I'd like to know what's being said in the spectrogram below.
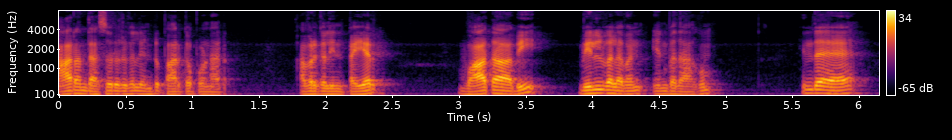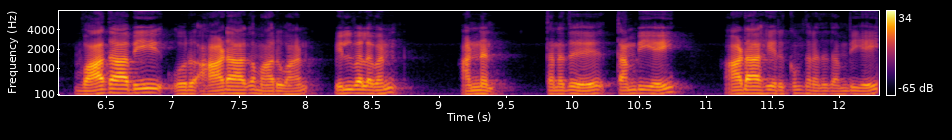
யார் அந்த அசுரர்கள் என்று பார்க்க போனார். அவர்களின் பெயர் வாதாபி வில்வலவன் என்பதாகும். இந்த வாதாபி ஒரு ஆடாக மாறுவான். வில்வலவன் அண்ணன். தனது தம்பியை ஆடாக இருக்கும் தனது தம்பியை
